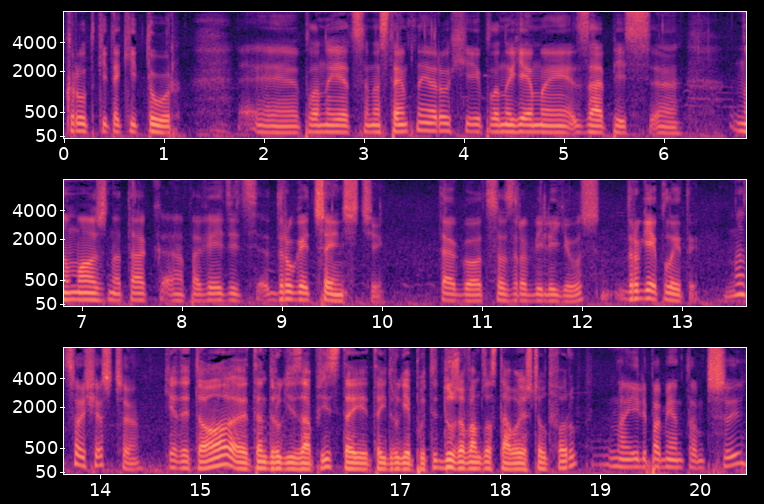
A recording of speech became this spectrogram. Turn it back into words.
krótki taki tur. E, Planujecie następne ruchy, planujemy zapis, e, no można tak e, powiedzieć, drugiej części tego, co zrobili już, drugiej płyty. No coś jeszcze. Kiedy to, e, ten drugi zapis tej, tej drugiej płyty? Dużo wam zostało jeszcze utworów? Na ile pamiętam, trzy?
